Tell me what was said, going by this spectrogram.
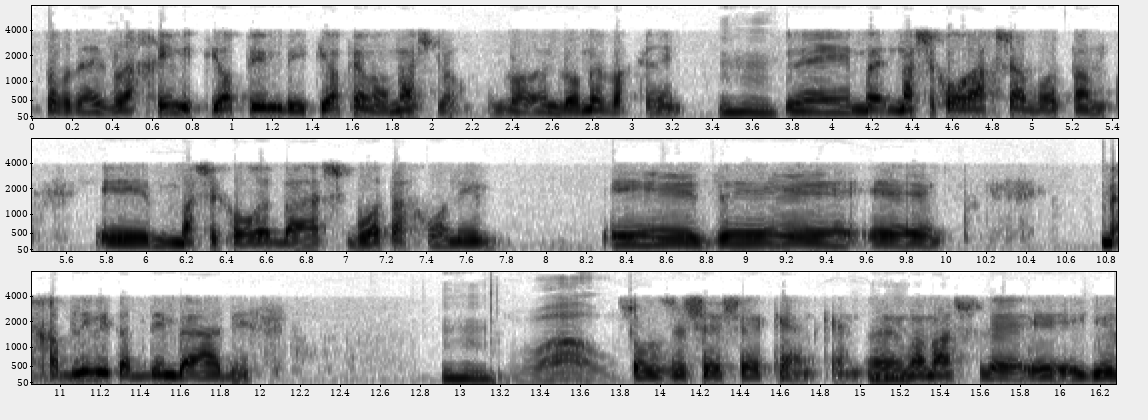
זאת אומרת, האזרחים אתיופים באתיופיה ממש לא, הם לא, הם לא מבקרים. מהמם. ומה שקורה עכשיו, עוד פעם, מה שקורה בשבועות האחרונים, זה מחבלים מתאבדים באדיס, וואו. כן, כן, זה ממש אה, הגיעו.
